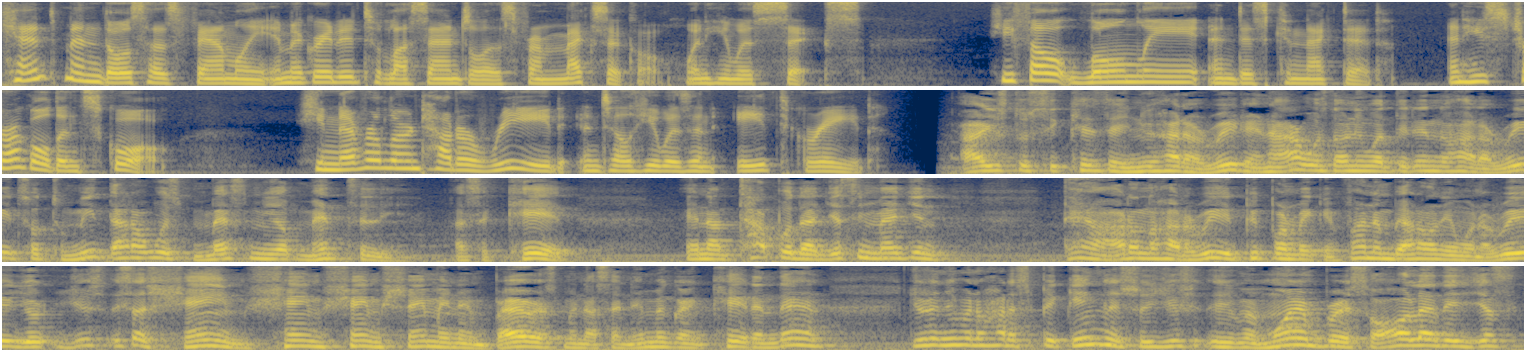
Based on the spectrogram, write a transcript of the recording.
Kent Mendoza's family immigrated to Los Angeles from Mexico when he was six. He felt lonely and disconnected, and he struggled in school. He never learned how to read until he was in eighth grade. I used to see kids that knew how to read, and I was the only one that didn't know how to read. So to me, that always messed me up mentally as a kid. And on top of that, just imagine, damn, I don't know how to read. People are making fun of me. I don't even want to read. You're just, it's a shame, shame, shame, shame, and embarrassment as an immigrant kid. And then you don't even know how to speak English, so you're even more embarrassed. So all that is just,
